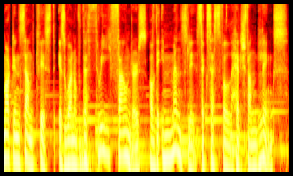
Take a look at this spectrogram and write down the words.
Martin Sandquist is one of the three founders of the immensely successful hedge fund Lynx.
